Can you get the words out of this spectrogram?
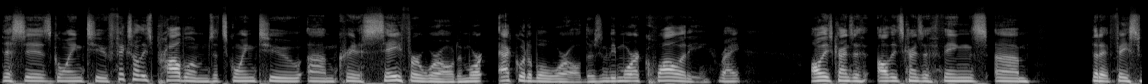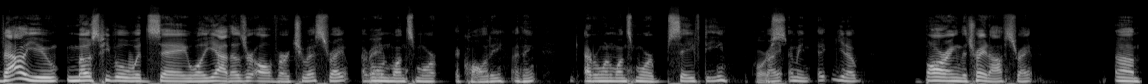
this is going to fix all these problems. It's going to um, create a safer world, a more equitable world. There's going to be more equality, right? All these kinds of all these kinds of things um, that at face value, most people would say, well, yeah, those are all virtuous, right? Everyone wants more equality. I think everyone wants more safety, Of course. right? I mean, uh, you know, barring the trade offs, right? Um,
